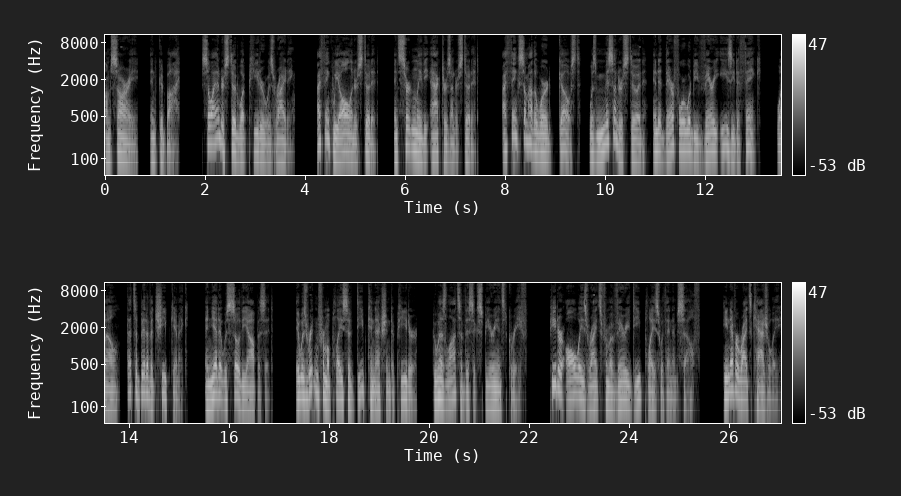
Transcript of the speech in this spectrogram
I'm sorry, and goodbye. So I understood what Peter was writing. I think we all understood it, and certainly the actors understood it. I think somehow the word ghost was misunderstood, and it therefore would be very easy to think, well, that's a bit of a cheap gimmick, and yet it was so the opposite. It was written from a place of deep connection to Peter, who has lots of this experienced grief. Peter always writes from a very deep place within himself. He never writes casually.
